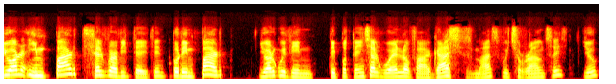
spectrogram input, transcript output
You are in part self-gravitating, but in part you are within the potential well of a gaseous mass which surrounds you.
